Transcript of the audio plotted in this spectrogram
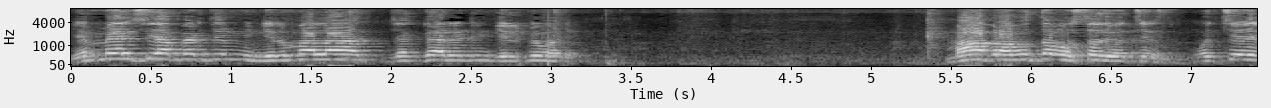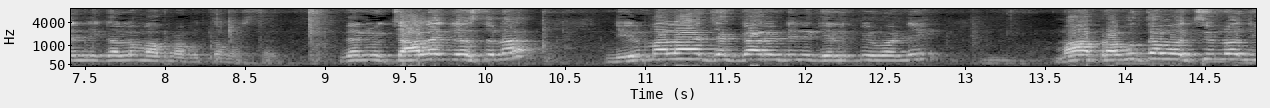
ఎమ్మెల్సీ అభ్యర్థిని నిర్మలా జగ్గారెడ్డిని గెలిపివ్వండి. మా ప్రభుత్వం వస్తుంది వచ్చే వచ్చే ఎన్నికల్లో మా ప్రభుత్వం వస్తుంది. నేను మీకు ఛాలెంజ్ చేస్తున్నా నిర్మలా జగ్గారెడ్డిని గెలిపివ్వండి. మా ప్రభుత్వం వచ్చిన రోజు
